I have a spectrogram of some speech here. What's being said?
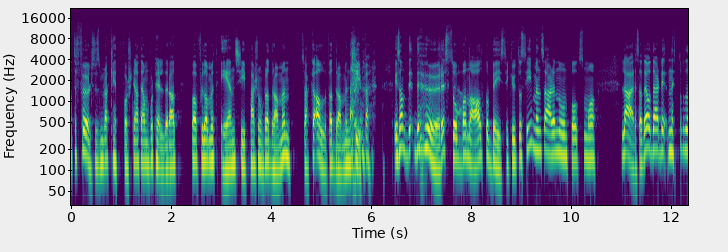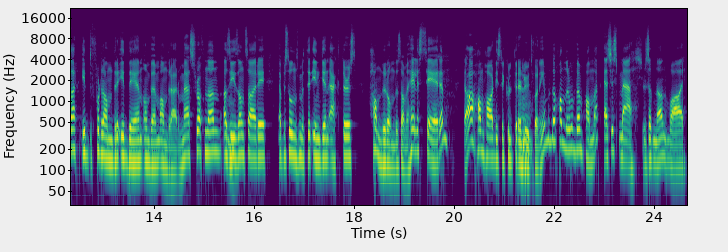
at det føles ut som rakettforskning at jeg må fortelle dere at bare fordi du har møtt én kjip person fra Drammen, så er ikke alle fra Drammen kjipe? Det, det høres så banalt og basic ut å si, men så er det noen folk som må lære seg det, og det er det, nettopp det der. Forandre ideen om hvem andre er. Master of None, Aziz Ansari, episoden som heter Indian Actors, handler om det samme. Hele serien ja, han har disse kulturelle utfordringene, men det handler om hvem han er. Jeg syns Masters of None var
